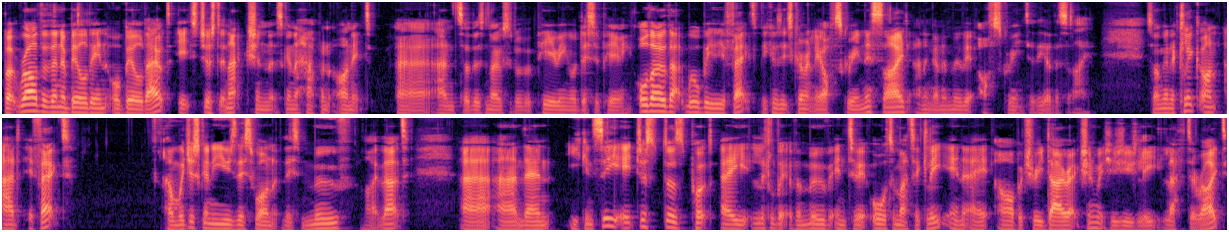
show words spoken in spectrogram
but rather than a build in or build out, it's just an action that's going to happen on it. Uh, and so there's no sort of appearing or disappearing. Although that will be the effect because it's currently off screen this side, and I'm going to move it off screen to the other side. So I'm going to click on add effect and we're just going to use this one, this move like that. Uh, and then you can see it just does put a little bit of a move into it automatically in a arbitrary direction, which is usually left to right.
